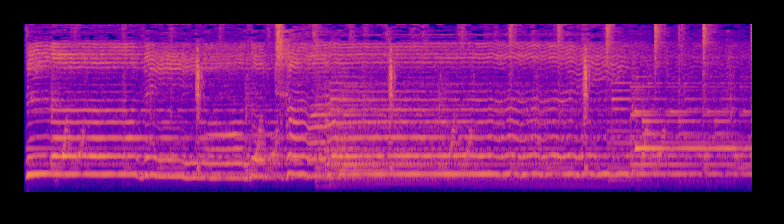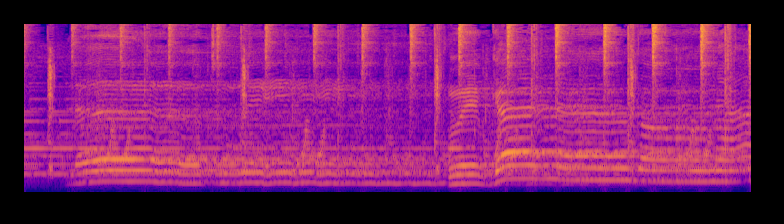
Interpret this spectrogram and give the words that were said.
Loving all the time. Love to win. We've got love on our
